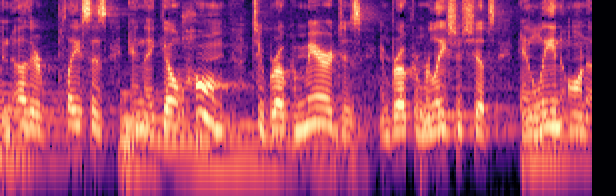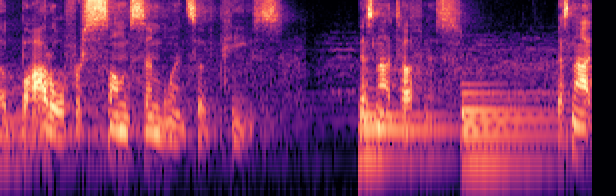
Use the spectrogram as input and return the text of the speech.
and other places, and they go home to broken marriages and broken relationships and lean on a bottle for some semblance of peace. That's not toughness. That's not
